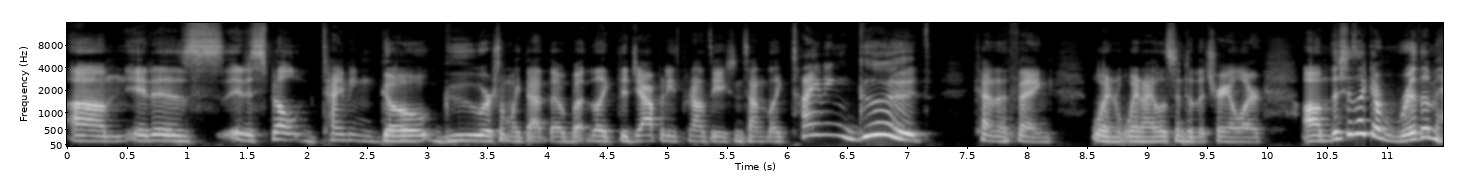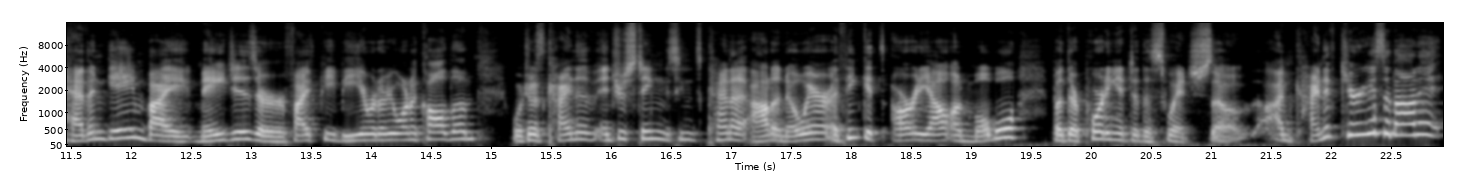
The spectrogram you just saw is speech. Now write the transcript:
Um, it is it is spelled Timing Go Goo or something like that though. But like the Japanese pronunciation sounded like Timing Good kind of thing when when I listened to the trailer. Um, this is like a Rhythm Heaven game by Mages or 5PB or whatever you want to call them, which was kind of interesting. It seems kind of out of nowhere. I think it's already out on mobile, but they're porting it to the Switch. So I'm kind of curious about it.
